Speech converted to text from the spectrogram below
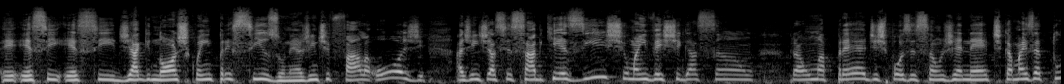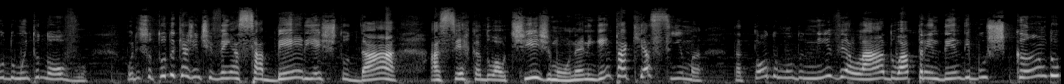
esse, esse diagnóstico é impreciso, né? A gente fala, hoje, a gente já se sabe que existe uma investigação para uma predisposição genética, mas é tudo muito novo. Por isso, tudo que a gente vem a saber e estudar acerca do autismo, né? Ninguém está aqui acima. Está todo mundo nivelado, aprendendo e buscando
